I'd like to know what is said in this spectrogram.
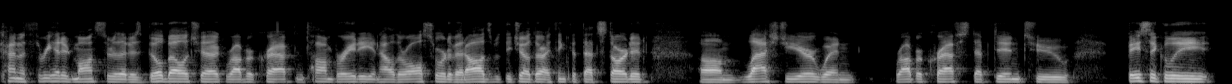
kind of three-headed monster that is Bill Belichick, Robert Kraft, and Tom Brady, and how they're all sort of at odds with each other. I think that that started um, last year when Robert Kraft stepped in to basically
